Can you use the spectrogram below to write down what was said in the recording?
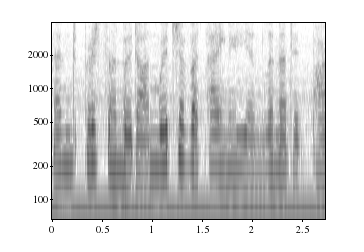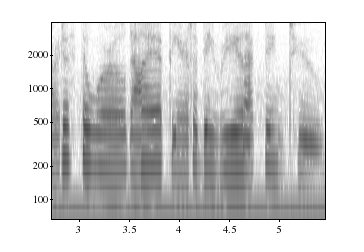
and personhood on which of a tiny and limited part of the world I appear to be reacting to.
